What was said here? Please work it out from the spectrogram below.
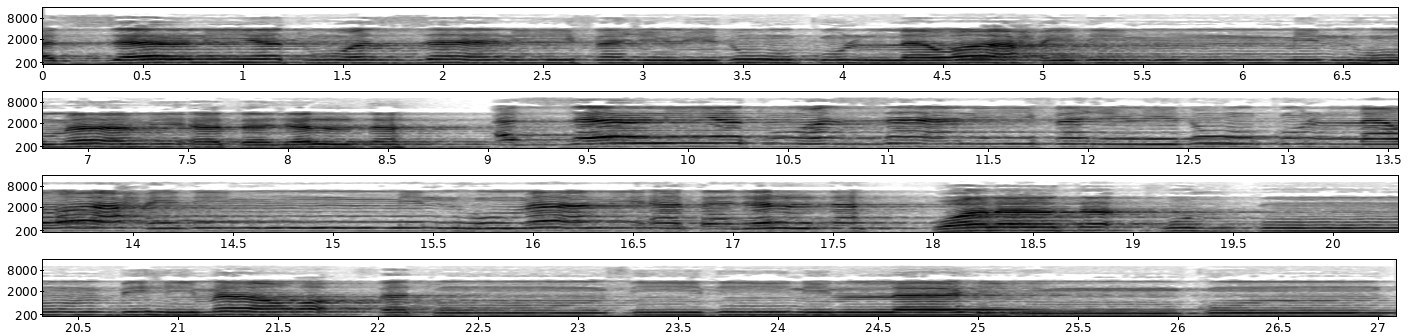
الزانية والزاني فاجلدوا كل واحد منهما مئة جلدة. الزانية والزاني فاجلدوا كل واحد منهما مئة جلدة. ولا تأخذكم بهما رأفة في دين الله إن كنتم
